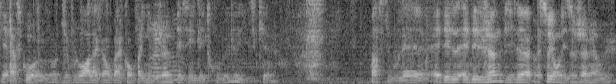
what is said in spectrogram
Puis Rasco a dû vouloir accompagner le jeune puis essayer de les trouver. là? Il dit que je pense qu'il voulait aider, le- aider le jeune, puis là, après ça, on les a jamais revus.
